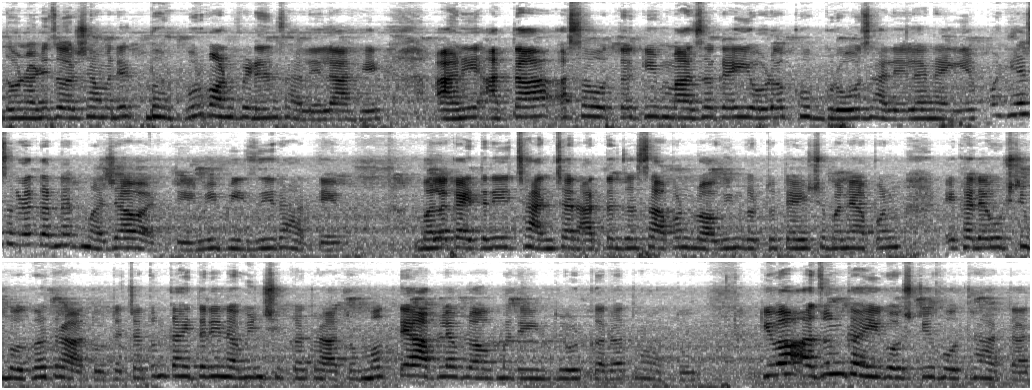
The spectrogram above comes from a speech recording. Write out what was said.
दोन अडीच वर्षामध्ये भरपूर कॉन्फिडन्स आलेला आहे. आणि आता असं होतं की माझं काही एवढं खूप ग्रो झालेलं नाही आहे पण हे सगळं करण्यात मजा वाटते. मी बिझी राहते. मला काहीतरी छान छान आता जसं आपण ब्लॉगिंग करतो त्या हिशोबाने आपण एखाद्या गोष्टी बघत राहतो त्याच्यातून काहीतरी नवीन शिकत राहतो मग ते आपल्या ब्लॉगमध्ये इन्क्लूड करत राहतो. किंवा अजून काही गोष्टी होत राहतात.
